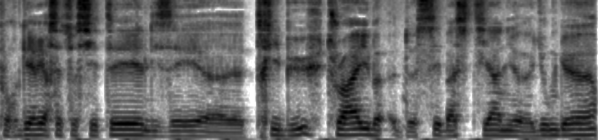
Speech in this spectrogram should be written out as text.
pour guérir cette société. Lisez euh, Tribu, Tribe de Sébastien Junger.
